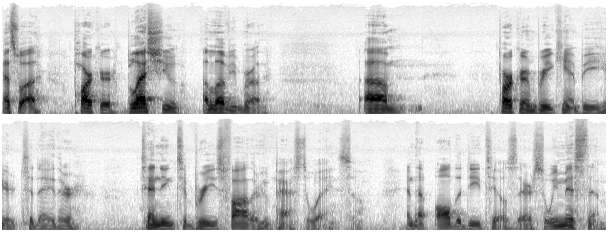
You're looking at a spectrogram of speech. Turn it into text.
That's what, Parker, bless you. I love you, brother. Um, Parker and Bree can't be here today. They're tending to Bree's father who passed away. So, and that, all the details there. So we miss them.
